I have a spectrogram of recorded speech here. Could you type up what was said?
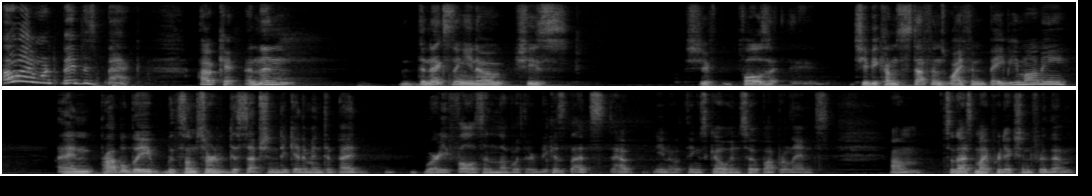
Oh, I want baby's back. Okay, and then the next thing you know, she's she falls she becomes Stefan's wife and baby mommy, and probably with some sort of deception to get him into bed where he falls in love with her because that's how you know things go in soap opera lands. Um, so that's my prediction for them.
